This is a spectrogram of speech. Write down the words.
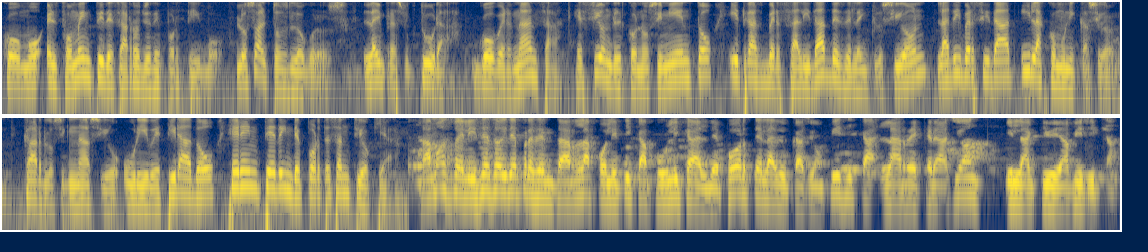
como el fomento y desarrollo deportivo, los altos logros, la infraestructura, gobernanza, gestión del conocimiento y transversalidad desde la inclusión, la diversidad y la comunicación. Carlos Ignacio Uribe Tirado, gerente de Indeportes Antioquia. Estamos felices hoy de presentar la política pública del deporte, la educación física, la recreación y la actividad física.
